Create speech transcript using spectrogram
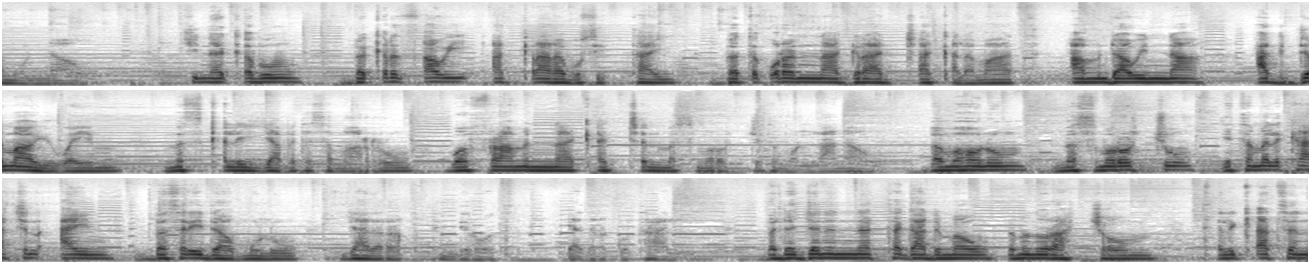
እሙን ነው። ኪነቅቡ በቅርጻዊ አቀራረቡ ሲታይ በጥቁርና ግራጫ ቀለማት አምዳዊና አግድማዊ ወይም መስቀልያ በተሰማሩ ወፍራምና ቀጭን መስመሮች የተሞላ ነው። በመሆኑም መስመሮቹ የተመልካችን ዐይን በሰሌዳው ሙሉ ያለ ረፍት እንዲሮጥ ያደርጉታል። በደጀንነት ተጋድመው በመኖራቸውም ጥልቀትን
